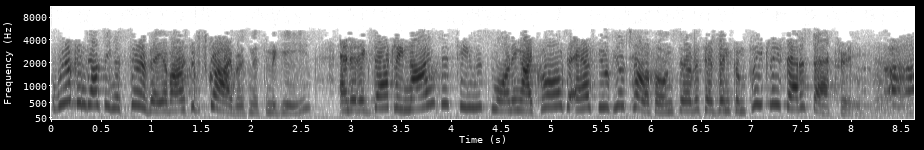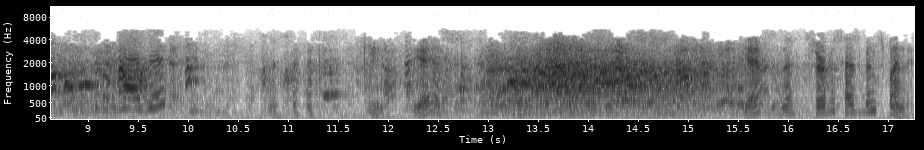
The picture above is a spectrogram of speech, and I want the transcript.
We're conducting a survey of our subscribers, Mr. McGee. And at exactly 9.15 this morning, I called to ask you if your telephone service has been completely satisfactory. Has it? yes. Yes, the service has been splendid.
